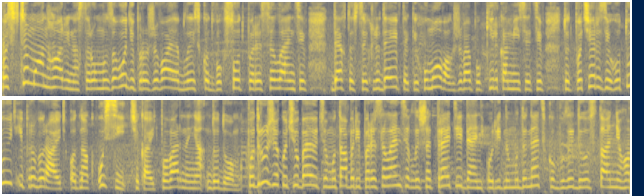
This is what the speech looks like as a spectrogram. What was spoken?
Ось в цьому ангарі на старому заводі проживає близько 200 переселенців. Дехто з цих людей в таких умовах живе по кілька місяців. Тут по черзі готують і прибирають, однак усі чекають повернення додому. Подружжя Кочубей у цьому таборі переселенців лише третій день. У рідному Донецьку були до останнього.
